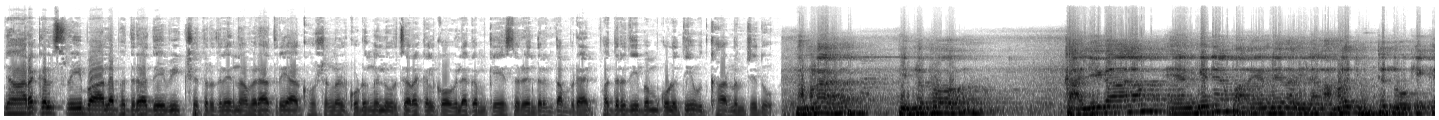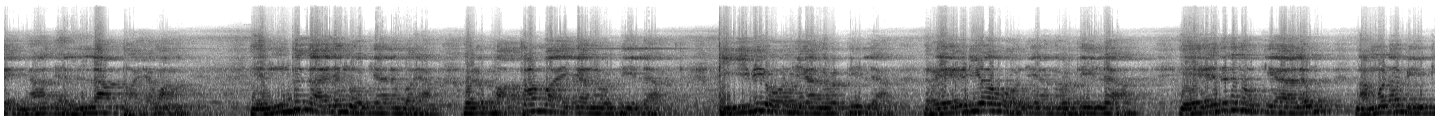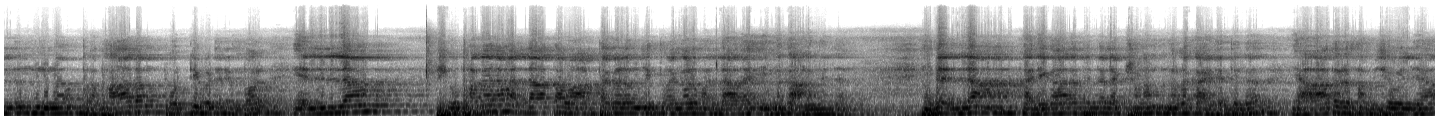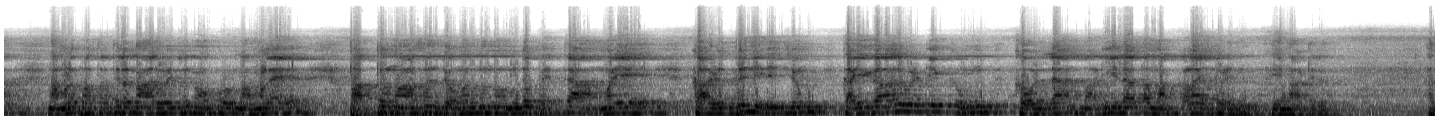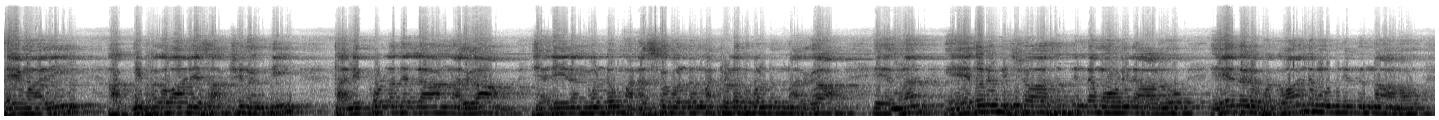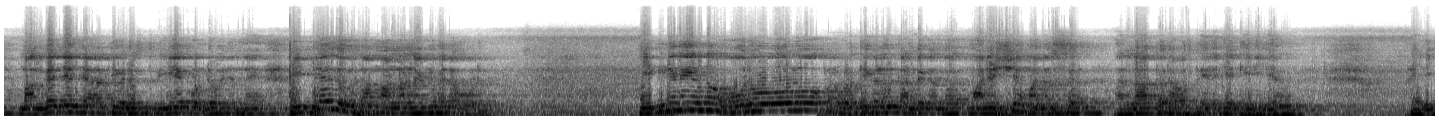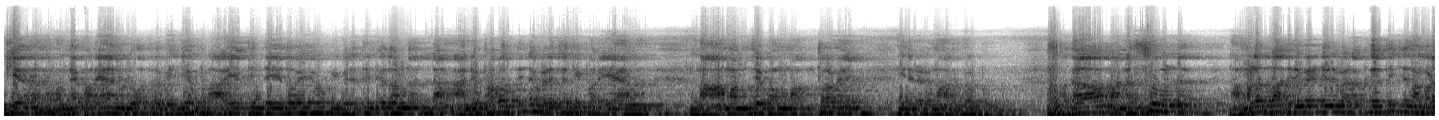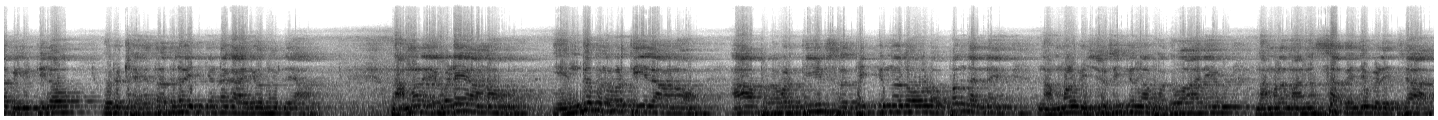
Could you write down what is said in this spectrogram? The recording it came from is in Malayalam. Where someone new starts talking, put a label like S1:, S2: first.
S1: ഞാറക്കൽ ശ്രീ ബാലഭദ്രാദേവി ക്ഷേത്രത്തിലെ നവരാത്രി ആഘോഷങ്ങൾ കൊടുങ്ങല്ലൂർ ചിറക്കൽ കോവിലകം കെ സുരേന്ദ്രൻ തമ്പുരാൻ ഭദ്രദീപം കൊളുത്തി ഉദ്ഘാടനം ചെയ്തു.
S2: നമ്മൾ ഇന്നിപ്പോ കലികാലം എങ്ങനെയാ പറയേണ്ടതെന്ന് അറിയില്ല. നമ്മൾ ചുറ്റും നോക്കിക്കഴിഞ്ഞാൽ എല്ലാം ഭയമാണ്. എന്ത് കാര്യം നോക്കിയാലും ഭയം. ഒരു പത്രം വായിക്കാൻ നിവൃത്തിയില്ല. ടി വി ഓൺ ചെയ്യാൻ നിവൃത്തിയില്ല. റേഡിയോ ഓൺ ചെയ്യാൻ നിവൃത്തിയില്ല. ഏതിനെ നോക്കിയാലും നമ്മുടെ വീട്ടിൽ നിന്ന് പ്രഭാതം പൊട്ടിവിടരുമ്പോൾ എല്ലാം ശുഭകരമല്ലാത്ത വാർത്തകളും ചിത്രങ്ങളും അല്ലാതെ ഇന്ന് കാണുന്നില്ല. ഇതെല്ലാം കലികാലത്തിന്റെ ലക്ഷണം എന്നുള്ള കാര്യത്തിൽ യാതൊരു സംശയവുമില്ല നമ്മൾ പത്രത്തിലൊന്ന് ആലോചിച്ച് നോക്കൂ. നമ്മളെ പത്ത് മാസം ചുമന്ന് നൊന്ത് പെറ്റ അമ്മയെ കഴുത്ത് ചിരിച്ചും കൈകാൽ വെട്ടിക്കും കൊല്ലാൻ മടിയില്ലാത്ത മക്കളായി കഴിഞ്ഞു ഈ നാട്ടിൽ. അതേമാതിരി അഗ്നിഭഗവാനെ സാക്ഷി നിർത്തി തനിക്കുള്ളതെല്ലാം നൽകാം. ശരീരം കൊണ്ടും മനസ്സുകൊണ്ടും മറ്റുള്ളത് കൊണ്ടും നൽകാം എന്ന് ഏതൊരു വിശ്വാസത്തിന്റെ മുകളിലാണോ ഏതൊരു ഭഗവാന്റെ മുമ്പിൽ നിന്നാണോ മംഗല്യം ചാർത്തി ഒരു സ്ത്രീയെ കൊണ്ടുവരുന്നത് പിറ്റേ ദിവസം മണ്ണെണ്ണയ്ക്ക് വില കൂടും. ഇങ്ങനെയുള്ള ഓരോരോ പ്രവൃത്തികളും കണ്ട് കണ്ട് മനുഷ്യ മനസ്സ് അല്ലാത്തൊരവസ്ഥയിലേക്ക് എത്തിയിരിക്കുകയാണ്. എനിക്ക് ഒന്നേ പറയാനുള്ളൂ അത്ര വലിയ പ്രായത്തിന്റെതോയോ വിവരത്തിന്റെതോ അല്ല അനുഭവത്തിന്റെ വെളിച്ചത്തിൽ പറയുകയാണ് നാമം ജപം മാത്രമേ ഇതിനൊരു മാർഗമുള്ളൂ സദാ മനസ്സുകൊണ്ട് നമ്മളിപ്പോൾ അതിനുവേണ്ടി ഒരു വിളക്ക് കത്തിച്ച് നമ്മുടെ വീട്ടിലോ ഒരു ക്ഷേത്രത്തിലോ ഇരിക്കേണ്ട കാര്യമൊന്നുമില്ല. നമ്മൾ എവിടെയാണോ എന്ത് പ്രവൃത്തിയിലാണോ ആ പ്രവൃത്തിയിൽ ശ്രദ്ധിക്കുന്നതോടൊപ്പം തന്നെ നമ്മൾ വിശ്വസിക്കുന്ന ഭഗവാനെയും നമ്മൾ മനസ്സറിഞ്ഞ് വിളിച്ചാൽ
